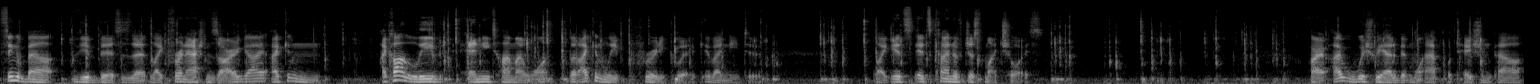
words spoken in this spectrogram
thing about the abyss is that like for an Ashenzari guy, I can I can't leave anytime I want, but I can leave pretty quick if I need to. Like, it's it's kind of just my choice. Alright, I wish we had a bit more apportation power.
